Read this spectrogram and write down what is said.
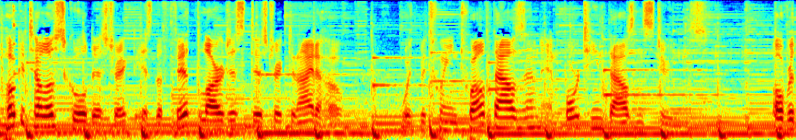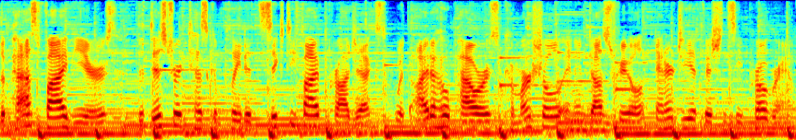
Pocatello School District is the fifth largest district in Idaho, with between 12,000 and 14,000 students. Over the past five years, the district has completed 65 projects with Idaho Power's Commercial and Industrial Energy Efficiency Program.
